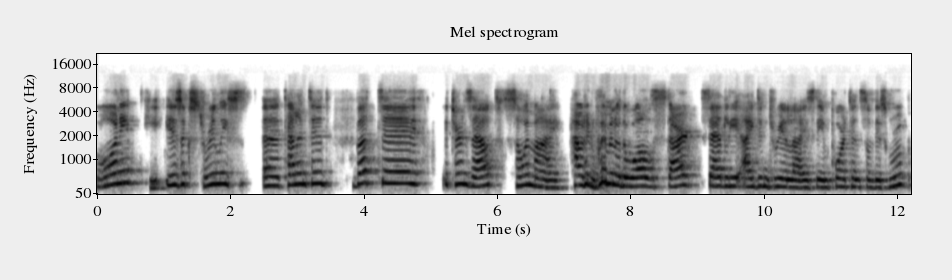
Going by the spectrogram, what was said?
Roni, he is extremely uh, talented, but uh, It turns out, so am I. How did Women of the Wall start? Sadly, I didn't realize the importance of this group.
